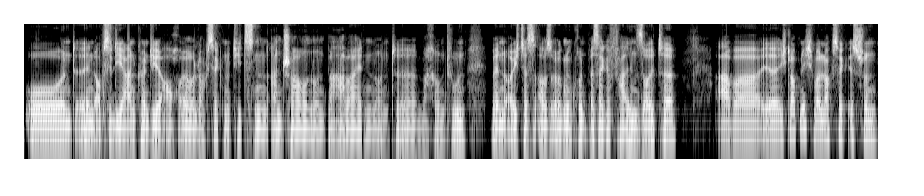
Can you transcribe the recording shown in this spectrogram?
Und in Obsidian könnt ihr auch eure Logstack-Notizen anschauen und bearbeiten und äh, machen und tun, wenn euch das aus irgendeinem Grund besser gefallen sollte. Aber äh, ich glaube nicht, weil Logstack ist schon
